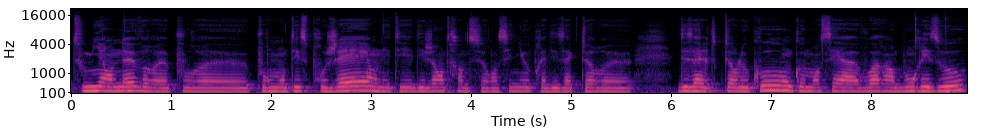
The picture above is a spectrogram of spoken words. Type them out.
tout mis en œuvre pour, pour monter ce projet. On était déjà en train de se renseigner auprès des acteurs, des acteurs locaux. On commençait à avoir un bon réseau.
